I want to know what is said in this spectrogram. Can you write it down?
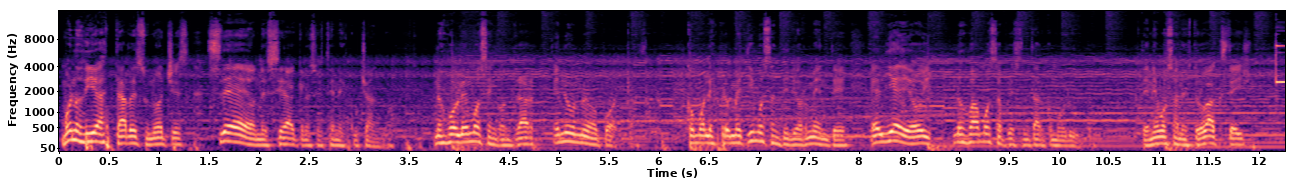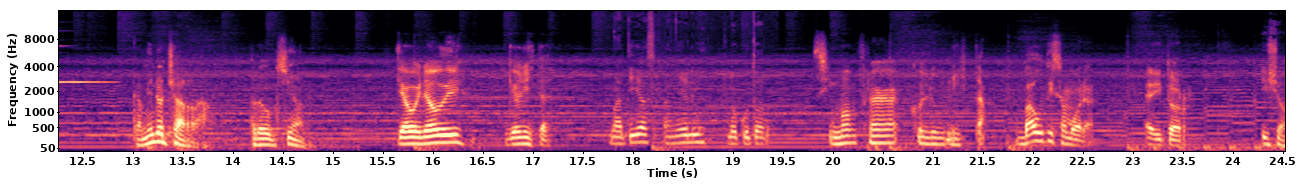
Buenos días, tardes o noches, sea de donde sea que nos estén escuchando. Nos volvemos a encontrar en un nuevo podcast. Como les prometimos anteriormente, el día de hoy nos vamos a presentar como grupo. Tenemos a nuestro backstage Camilo Charra, producción. Tiago Inaudi, guionista. Matías Agnelli, locutor. Simón Fraga, columnista. Bauti Zamora, editor. y yo,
